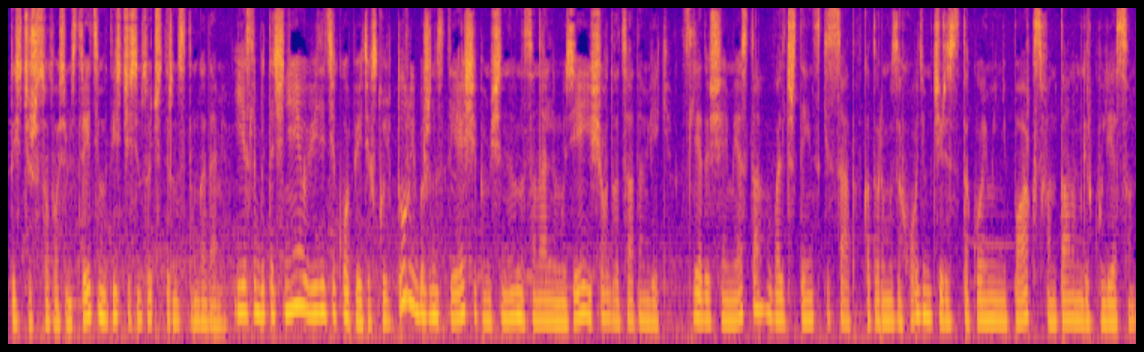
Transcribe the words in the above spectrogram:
1683 и 1714 годами. И если быть точнее, увидите копии этих скульптур, ибо же настоящие помещены в Национальный музей еще в 20 веке. Следующее место – Вальдштейнский сад, в который мы заходим через такой мини-парк с фонтаном Геркулеса.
